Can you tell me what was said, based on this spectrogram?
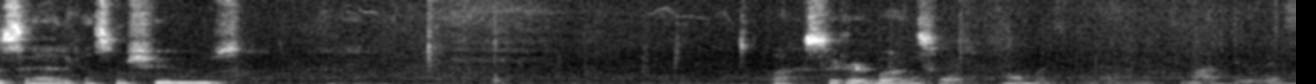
Is sad. I got some shoes. A lot of cigarette butts. homeless would not do this.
